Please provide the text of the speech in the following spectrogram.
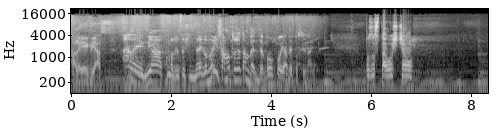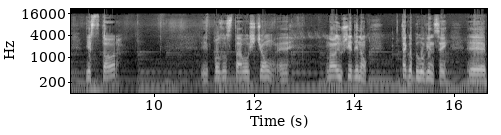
Aleje Gwiazd. ale gwiazd, może coś innego, no i samo to, że tam będę, bo pojadę po syna, nie? Pozostałością jest tor. Y, Pozostałością, y, no już jedyną, tego było więcej. Y,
